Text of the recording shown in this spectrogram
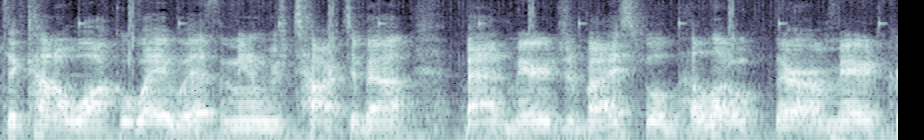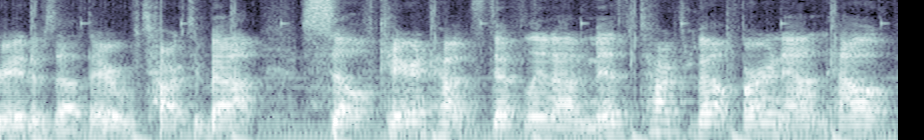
to kind of walk away with. I mean, we've talked about bad marriage advice. Well, hello, there are married creatives out there. We've talked about self care and how it's definitely not a myth. Talked about burnout and how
